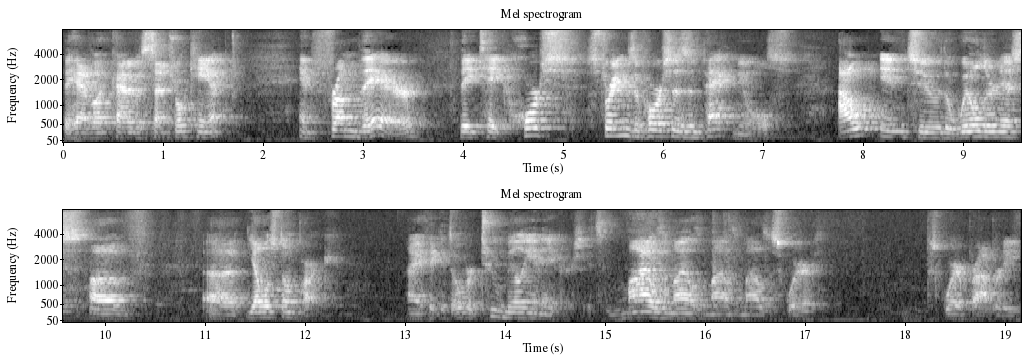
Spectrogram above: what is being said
They have a kind of a central camp, and from there, they take horse strings of horses and pack mules out into the wilderness of uh, Yellowstone Park. I think it's over two million acres. It's miles and miles and miles and miles of square square property.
